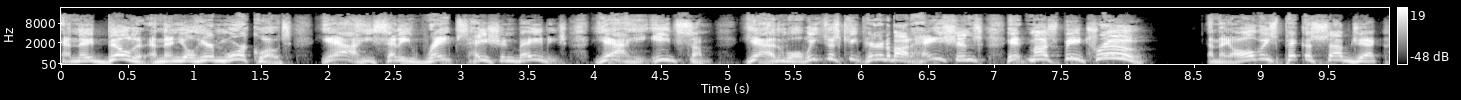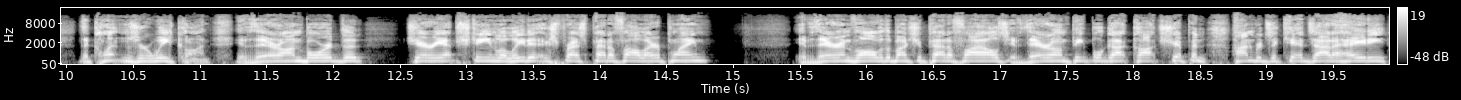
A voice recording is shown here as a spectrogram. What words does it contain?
And they build it. And then you'll hear more quotes. Yeah, he said he rapes Haitian babies. Yeah, he eats them. Yeah, and well, we just keep hearing about Haitians. It must be true. And they always pick a subject the Clintons are weak on. If they're on board the Jerry Epstein Lolita Express pedophile airplane, if they're involved with a bunch of pedophiles, if their own people got caught shipping hundreds of kids out of Haiti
